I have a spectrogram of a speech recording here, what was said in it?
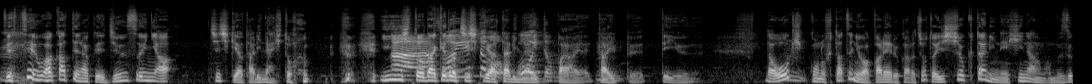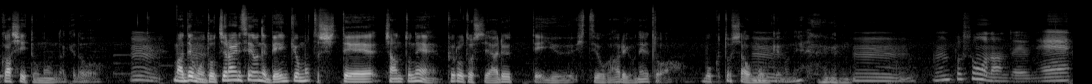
全然分かってなくて純粋にあ知識が足りない人。いい人だけど知識が足りないタイプっていう、だ大きくこの2つに分かれるからちょっと一緒くたにね非難は難しいと思うんだけど。うん。まあでもどちらにせよね勉強もっとしてちゃんとねプロとしてやるっていう必要があるよねとは僕としては思うけどね。うん。本当そうなんだよね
